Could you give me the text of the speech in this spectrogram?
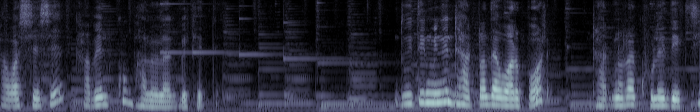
খাওয়ার শেষে খাবেন, খুব ভালো লাগবে খেতে। দুই তিন মিনিট ঢাকনা দেওয়ার পর ঢাকনাটা খুলে দেখছি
